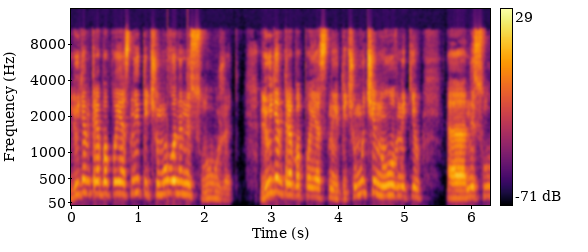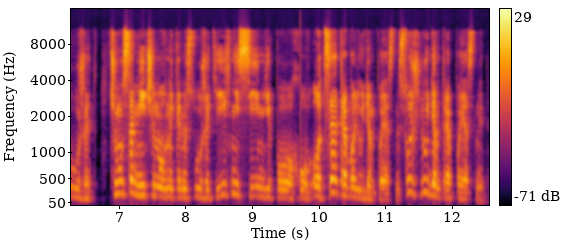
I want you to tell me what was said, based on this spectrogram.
Людям треба пояснити, чому вони не служать. Людям треба пояснити, чому чиновників е, не служать, чому самі чиновники не служать, і їхні сім'ї похов. Оце треба людям пояснити. Слухай, людям треба пояснити.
